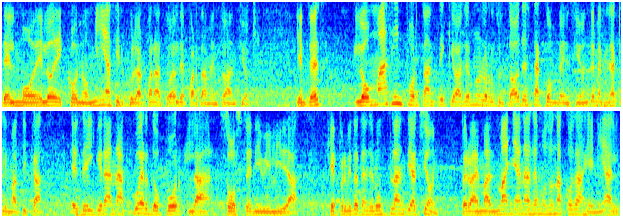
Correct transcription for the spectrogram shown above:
del modelo de economía circular para todo el departamento de Antioquia. Y entonces, lo más importante que va a ser uno de los resultados de esta convención de emergencia climática es el gran acuerdo por la sostenibilidad, que permita tener un plan de acción. Pero además mañana hacemos una cosa genial,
